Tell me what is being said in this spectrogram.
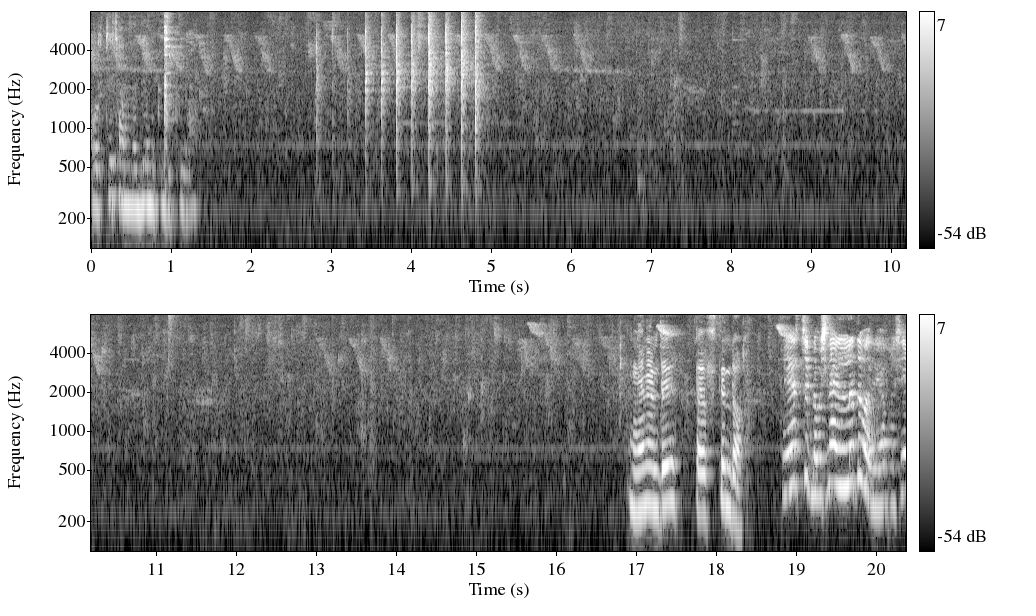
കുറച്ച് ചമ്മന്തി നമുക്ക് ഇരിക്കുക എങ്ങനെയുണ്ട്? ടേസ്റ്റ് ഉണ്ടോ? ടേസ്റ്റ് ഉണ്ട്. പക്ഷെ നല്ലത് ഉള്ളത് പറയാം. പക്ഷെ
